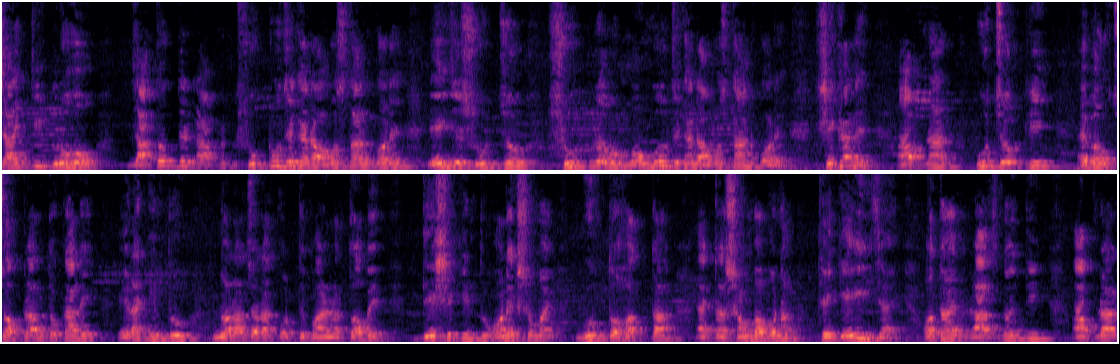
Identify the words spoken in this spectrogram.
চারটি গ্রহ জাতকদের শুক্র যেখানে অবস্থান করে, এই যে সূর্য, শুক্র এবং মঙ্গল যেখানে অবস্থান করে, সেখানে আপনার কুচক্রী এবং চক্রান্তকারী, এরা কিন্তু নড়াচড়া করতে পারে না। তবে দেশে কিন্তু অনেক সময় গুপ্ত হত্যা একটা সম্ভাবনা থেকেই যায়। অতএব রাজনৈতিক আপনার,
